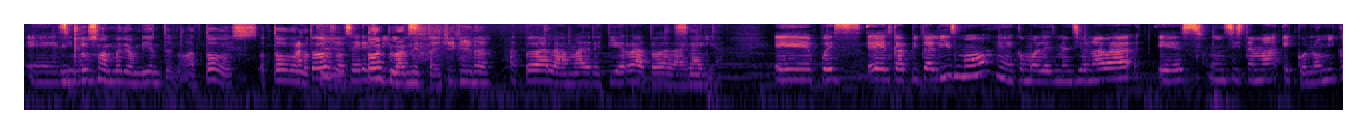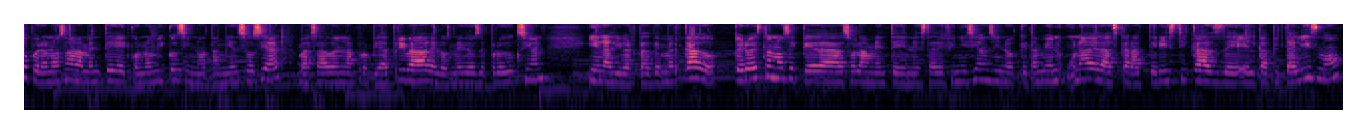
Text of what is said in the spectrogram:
Eh, Incluso al medio ambiente, ¿no? A todos, a todo a todos los seres todo el planeta en general. A toda la madre tierra, a toda la Gaia. Eh, pues el capitalismo, eh, como les mencionaba, es un sistema económico, pero no solamente económico, sino también social, basado en la propiedad privada de los medios de producción y en la libertad de mercado. Pero esto no se queda solamente en esta definición, sino que también una de las características del capitalismo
